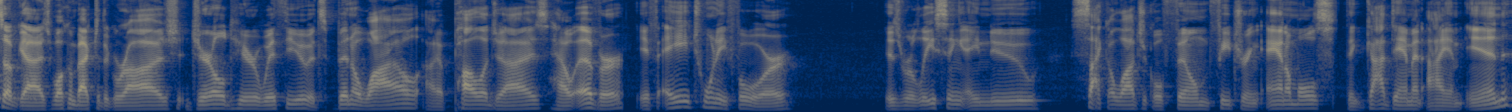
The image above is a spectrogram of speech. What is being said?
What's up, guys? Welcome back to the garage. Gerald here with you. It's been a while. I apologize. However, if A24 is releasing a new psychological film featuring animals, then goddamn it, I am in.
